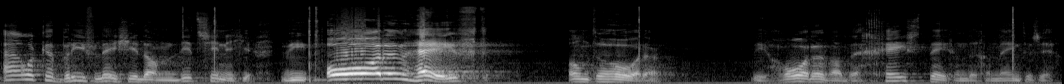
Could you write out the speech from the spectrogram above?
elke brief lees je dan dit zinnetje. Wie oren heeft om te horen, die horen wat de geest tegen de gemeente zegt.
